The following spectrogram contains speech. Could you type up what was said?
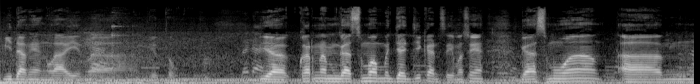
bidang yang lain lah gitu Benar. Ya karena nggak semua menjanjikan sih, maksudnya nggak semua em,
